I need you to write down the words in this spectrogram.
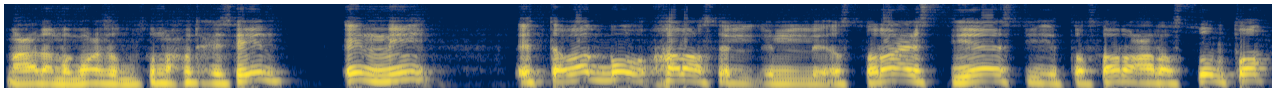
ما عدا مجموعة الدكتور محمود حسين إن التوجه خلاص ال- ال- الصراع السياسي التصارع على السلطة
